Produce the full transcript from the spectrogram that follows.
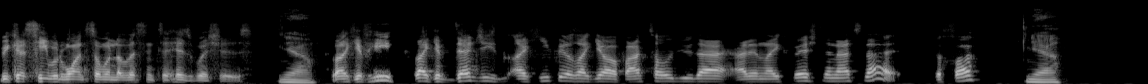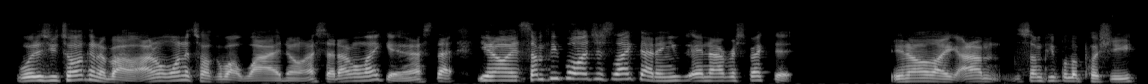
because he would want someone to listen to his wishes. Yeah. Like if he, like if Denji, like he feels like, yo, if I told you that I didn't like fish, then that's that. The fuck? Yeah. What is you talking about? I don't want to talk about why I don't. I said I don't like it, and that's that. You know, and some people are just like that, and you and I respect it. You know, like I'm. Some people are pushy.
